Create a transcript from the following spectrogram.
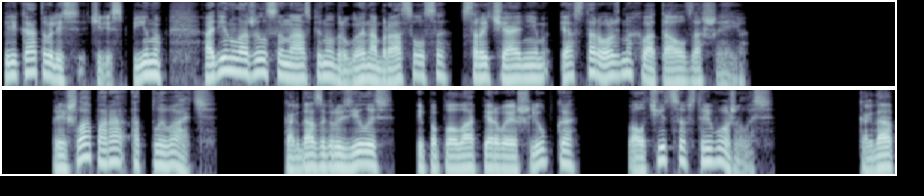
перекатывались через спину. Один ложился на спину, другой набрасывался с рычанием и осторожно хватал за шею. Пришла пора отплывать. Когда загрузилась и поплыла первая шлюпка, волчица встревожилась. Когда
